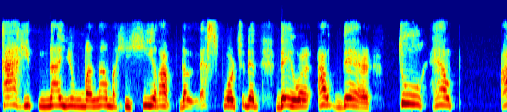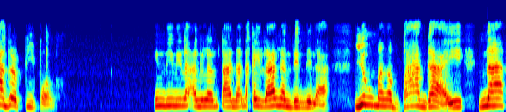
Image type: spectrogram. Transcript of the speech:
kahit na yung mga mahihirap, the less fortunate, they were out there to help other people. Hindi nila anilantana na kailangan din nila yung mga bagay na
